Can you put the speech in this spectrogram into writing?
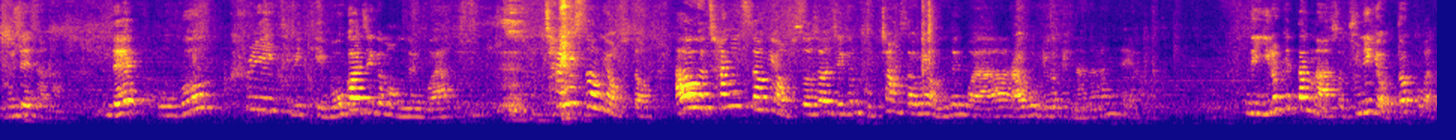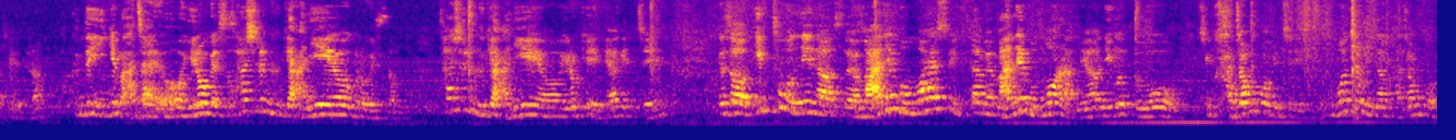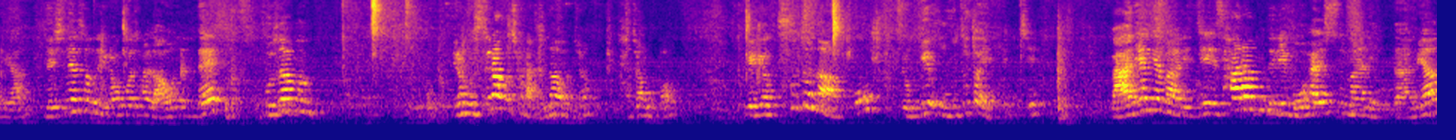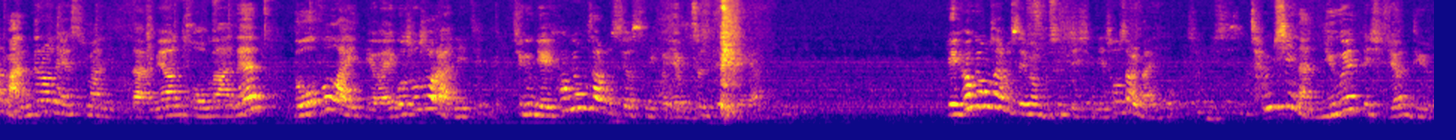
무죄잖아. 근데 오브 creativity 뭐가 지금 없는 거야? 창의성이 없어. 아우 창의성이 없어서 지금 독창성이 없는 거야 라고 우리가 비난을 한대요. 근데 이렇게 딱 나와서 분위기 어떨 것 같아 얘들아? 근데 이게 맞아요 이러겠어. 사실은 그게 아니에요 그러겠어. 사실은 그게 아니에요 이렇게 얘기하겠지. 그래서 if only 나왔어요. 만일 뭐뭐 할 수 있다면 만일 뭐뭐라면 이것도 지금 가정법이지. 두 번째 문장 가정법이야. 내신에서는 이런 거 잘 나오는데 고3은 이런 거 쓰라고 잘 안 나오죠. 가정법. 여기가 쿠도 나왔고 여기에 우드가 있겠지. 만약에 말이지 사람들이 뭐 할 수만 있다면 만들어낼 수만 있다면 더 많은 노블 아이디어. 이거 소설 아니지. 지금 얘 형용사로 쓰였으니까 얘 무슨 뜻이에요? 얘 형용사로 쓰면 무슨 뜻이니? 소설 말고 참신한 뉴의 뜻이죠. 뉴.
